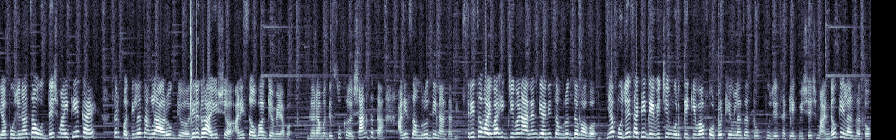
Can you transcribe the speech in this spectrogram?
या पूजनाचा उद्देश माहितीये काय? तर पतीला चांगलं आरोग्य दीर्घ आयुष्य आणि सौभाग्य मिळावं. घरामध्ये सुख शांतता आणि समृद्धी नांदावी. स्त्रीचं वैवाहिक जीवन आनंदी आणि समृद्ध व्हावं. या पूजेसाठी देवीची मूर्ती किंवा फोटो ठेवला जातो. पूजेसाठी एक विशेष मांडव केला जातो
